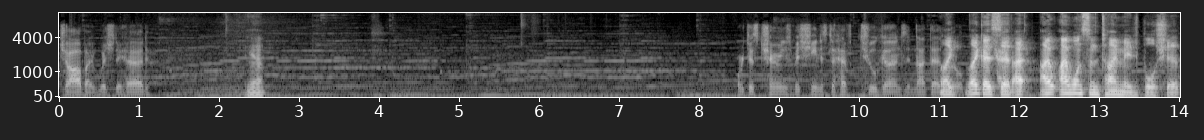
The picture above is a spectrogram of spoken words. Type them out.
job. I wish they had. Yeah. Or just change machinists to have two guns and not that Like little. like I said, I I, I want some time mage bullshit.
